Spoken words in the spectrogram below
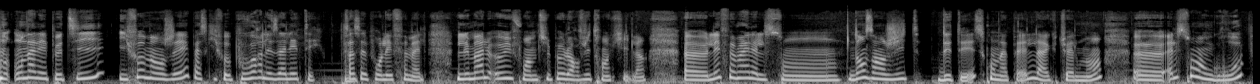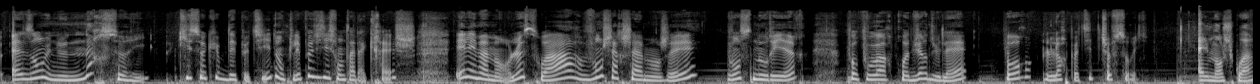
on a les petits, il faut manger parce qu'il faut pouvoir les allaiter. Ça, c'est pour les femelles. Les mâles, eux, ils font un petit peu leur vie tranquille. Hein. Euh, les femelles, elles sont dans un gîte d'été, ce qu'on appelle là actuellement. Euh, elles sont en groupe, elles ont une nurserie qui s'occupe des petits. Donc les petits sont à la crèche et les mamans, le soir, vont chercher à manger, vont se nourrir pour pouvoir produire du lait pour leurs petites chauves-souris. Elles mangent quoi?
